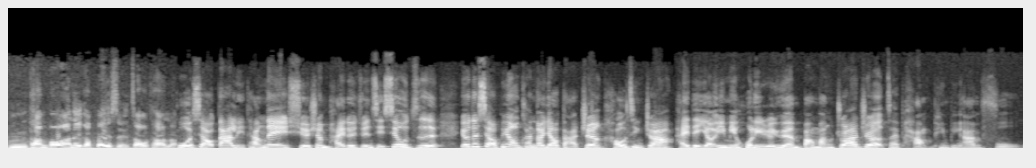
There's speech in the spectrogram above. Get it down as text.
唔通过安尼个百姓糟蹋了。国小大礼堂内，学生排队卷起袖子，有的小朋友看到要打针，好紧张，还得要一名护理人员帮忙抓着，在旁平平安抚。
